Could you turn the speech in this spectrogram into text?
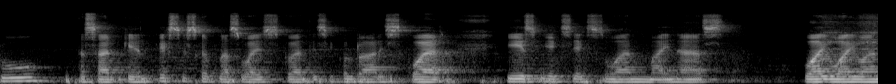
to the circle x square plus y square is equal to r square is x x1 minus y y1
